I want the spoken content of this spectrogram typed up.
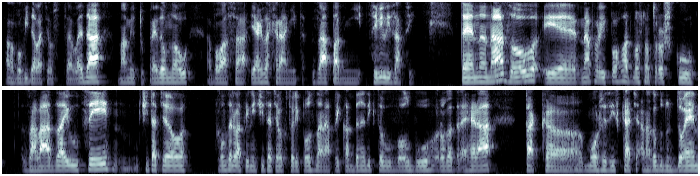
vo vydavateľstve Leda. Mám ju tu predo mnou volá sa Jak zachrániť západní civilizácii. Ten názov je na prvý pohľad možno trošku zavádzajúci. Čitateľ konzervatívny čitateľ, ktorý pozná napríklad Benediktovú voľbu Roda Drehera, tak e, môže získať a nadobudnúť dojem,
